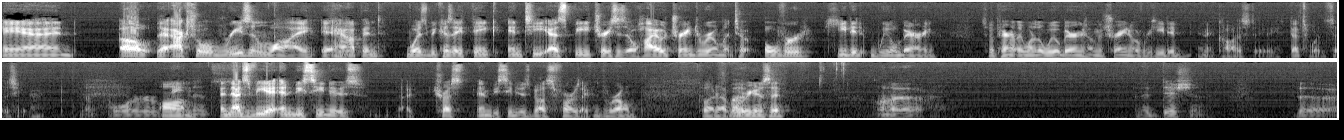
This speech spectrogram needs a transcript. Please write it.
and oh the actual reason why it happened was because they think ntsb traces ohio train derailment to overheated wheel bearing so apparently one of the wheel bearings on the train overheated and it caused a that's what it says here poor um, maintenance. and that's via NBC News. I trust NBC News about as far as I can throw them. But uh, what were you gonna say? on a an addition, the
